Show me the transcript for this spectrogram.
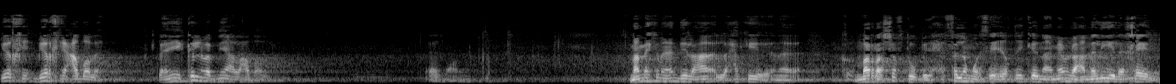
بيرخي بيرخي عضلة. لأن هي كلها مبنية على العضل. ما عم من عندي الحكي. أنا مرة شفته بفيلم وثائقي كانوا عم يعملوا عملية لخيل.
